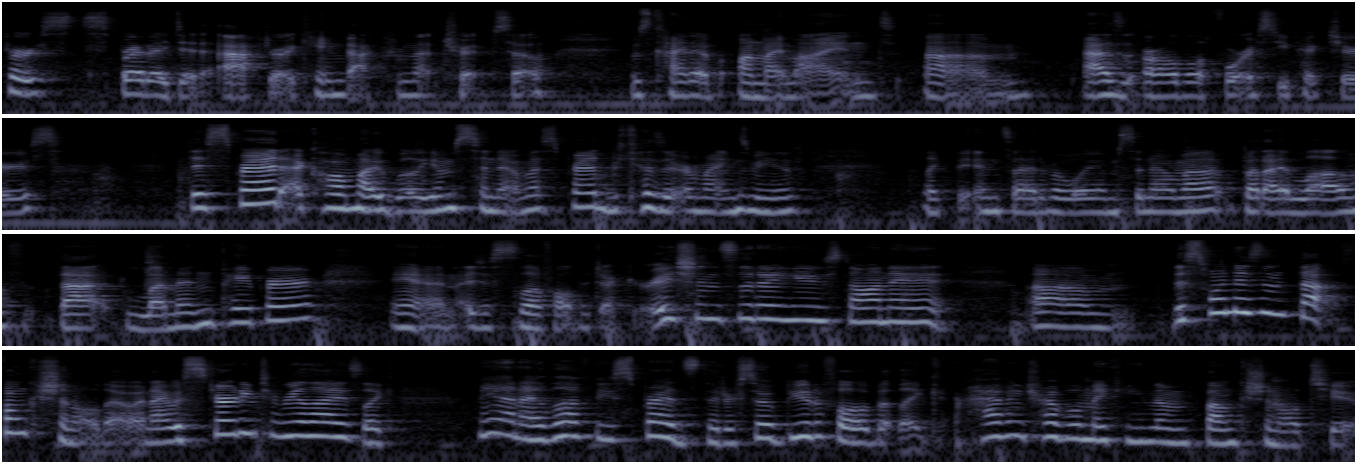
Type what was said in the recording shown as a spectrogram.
first spread I did after I came back from that trip, so it was kind of on my mind, um, as are all the foresty pictures. This spread I call my Williams Sonoma spread because it reminds me of like the inside of a Williams Sonoma, but I love that lemon paper and I just love all the decorations that I used on it. Um, this one isn't that functional though, and I was starting to realize like, man, I love these spreads that are so beautiful, but like I'm having trouble making them functional too.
